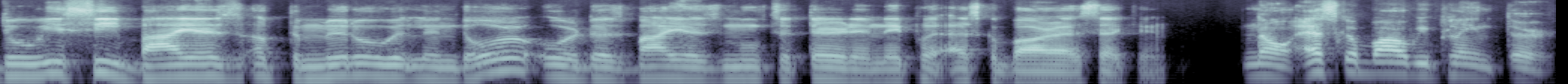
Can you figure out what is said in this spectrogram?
Do we see Baez up the middle with Lindor, or does Baez move to third and they put Escobar at second? No, Escobar will be playing third.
